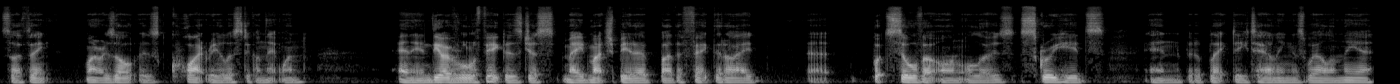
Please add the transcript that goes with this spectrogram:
So I think my result is quite realistic on that one. And then the overall effect is just made much better by the fact that I uh, put silver on all those screw heads and a bit of black detailing as well on there.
